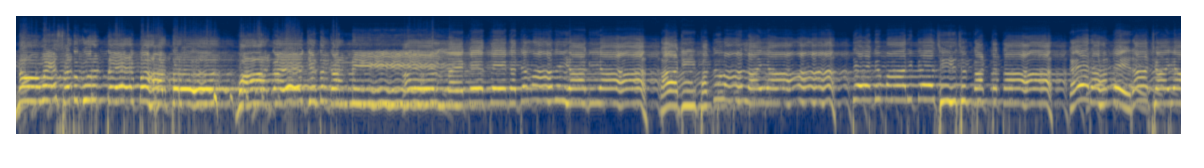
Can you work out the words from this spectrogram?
ਨੌਵੇਂ ਸਤਿਗੁਰੂ ਤੇਗ ਬਹਾਦਰ ਵਾਰ ਗਏ ਜਿੰਦਗਾਨੀ ਲੈ ਕੇ ਤੇਗ ਜਲਾਂ ਦੀ ਆ ਗਿਆ ਕਾਜੀ ਫਤਵਾ ਲਾਇਆ। ਤੇਗ ਮਾਰ ਕੇ ਸੀਸ ਕੱਟਤਾ। ਕਹਿ ਰਹ ਹਨੇਰਾ ਛਾਇਆ।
